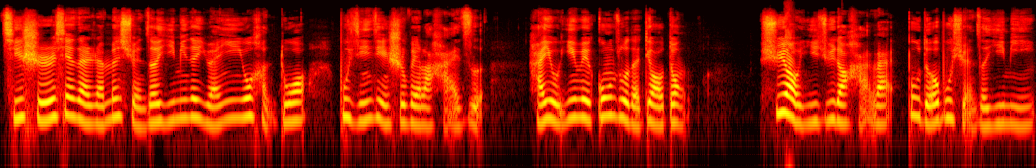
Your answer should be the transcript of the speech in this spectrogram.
其实，现在人们选择移民的原因有很多，不仅仅是为了孩子，还有因为工作的调动，需要移居到海外，不得不选择移民。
